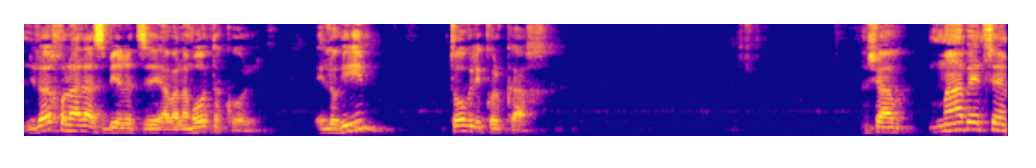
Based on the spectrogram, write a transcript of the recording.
אני לא יכולה להסביר את זה, אבל למרות הכל, אלוהים טוב לי כל כך. עכשיו, מה בעצם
